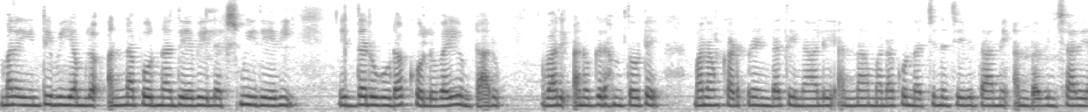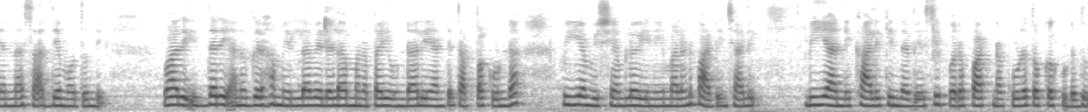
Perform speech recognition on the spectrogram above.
మన ఇంటి బియ్యంలో అన్నపూర్ణదేవి లక్ష్మీదేవి ఇద్దరు కూడా కొలువై ఉంటారు. వారి అనుగ్రహంతోటే మనం కడుపు నిండా తినాలి అన్న మనకు నచ్చిన జీవితాన్ని అనుభవించాలి అన్న సాధ్యమవుతుంది. వారి ఇద్దరి అనుగ్రహం ఎల్లవెల్లలా మనపై ఉండాలి అంటే తప్పకుండా బియ్యం విషయంలో ఈ నియమాలను పాటించాలి. బియ్యాన్ని కాలి కింద వేసి పొరపాటున కూడా తొక్కకూడదు.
